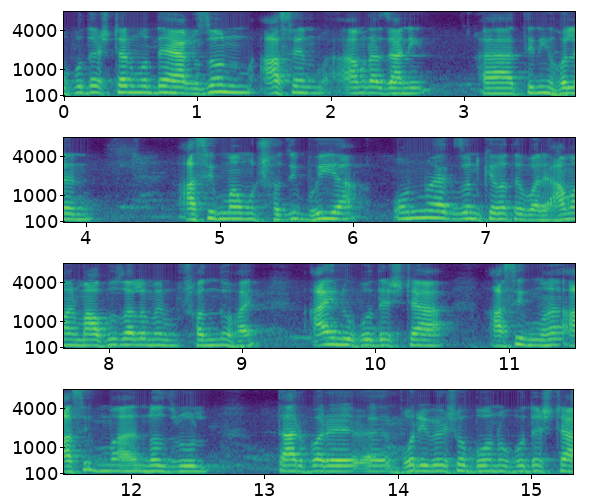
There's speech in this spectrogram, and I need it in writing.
উপদেষ্টার মধ্যে একজন আছেন, আমরা জানি তিনি হলেন আসিফ মাহমুদ সজীব ভুইয়া, অন্য একজন কে হতে পারে। আমার মাহফুজ আলমের সন্দেহ হয়, আইন উপদেষ্টা আসিফ আসিফ নজরুল, তারপরে পরিবেশ ও বন উপদেষ্টা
